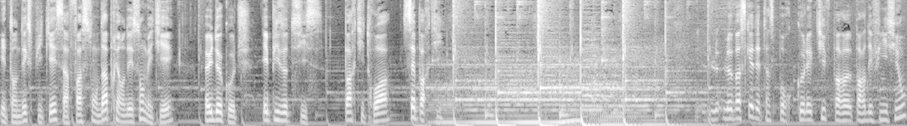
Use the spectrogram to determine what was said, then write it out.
et tente d'expliquer sa façon d'appréhender son métier. Œil de coach, épisode 6, partie 3, c'est parti. Le, le basket est un sport collectif par, par définition,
